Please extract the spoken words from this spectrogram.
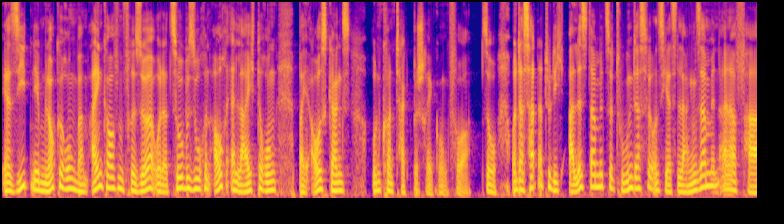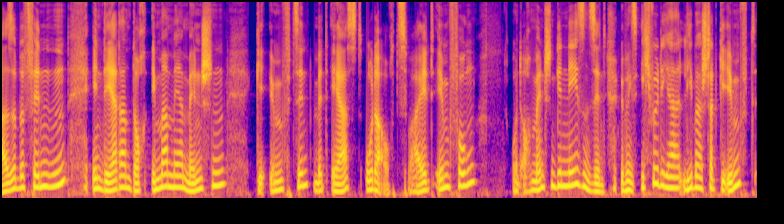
Er sieht neben Lockerungen beim Einkaufen, Friseur oder Zoobesuchen auch Erleichterungen bei Ausgangs- und Kontaktbeschränkungen vor. So, und das hat natürlich alles damit zu tun, dass wir uns jetzt langsam in einer Phase befinden, in der dann doch immer mehr Menschen geimpft sind mit Erst- oder auch Zweitimpfung und auch Menschen genesen sind. Übrigens, ich würde ja lieber statt geimpft,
